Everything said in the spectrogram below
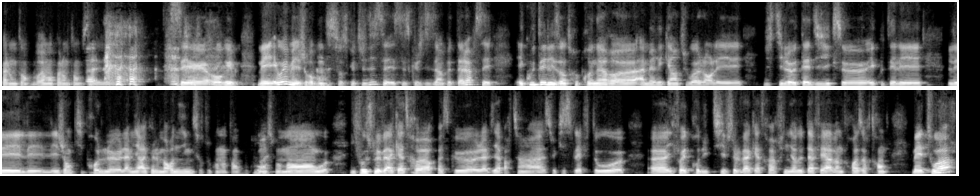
pas longtemps, vraiment pas longtemps. C'est Ouais. c'est horrible. Mais oui, mais je rebondis sur ce que tu dis, c'est ce que je disais un peu tout à l'heure, c'est écouter les entrepreneurs euh, américains, tu vois, genre les du style TEDx, euh, écouter les les, les, les gens qui prônent le- la miracle morning, surtout qu'on entend beaucoup en ce moment, où il faut se lever à 4 heures parce que euh, la vie appartient à ceux qui se lèvent tôt. euh, euh, il faut être productif, se lever à 4 heures, finir de taffer à 23h30. Mais toi,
